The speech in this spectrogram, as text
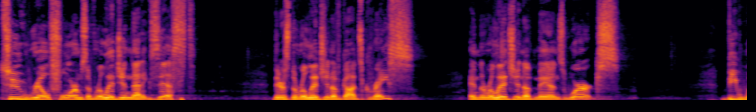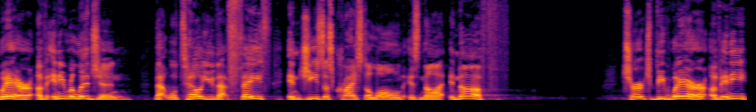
two real forms of religion that exist there's the religion of God's grace and the religion of man's works. Beware of any religion that will tell you that faith in Jesus Christ alone is not enough. Church, beware of any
